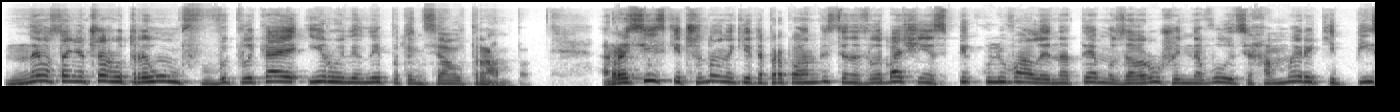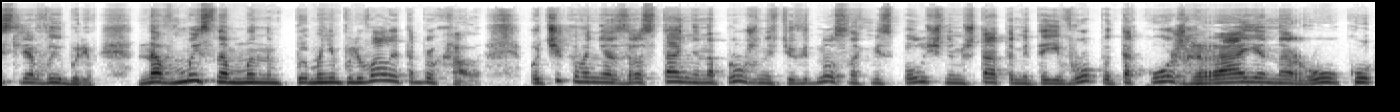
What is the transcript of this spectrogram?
Не в останню чергу триумф викликає і руйнівний потенціал Трампа. Російські чиновники та пропагандисти на телебаченні спекулювали на тему заворушень на вулицях Америки після виборів, навмисно маніп- маніпулювали та брехали. Очікування зростання напруженості у відносинах між Сполученими Штатами та Європи також грає на руку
